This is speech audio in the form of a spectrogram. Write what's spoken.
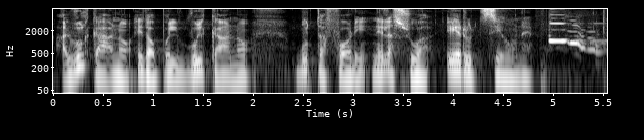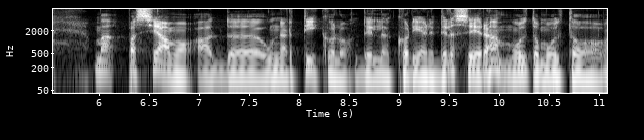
al vulcano e dopo il vulcano butta fuori nella sua eruzione. Ma passiamo ad uh, un articolo del Corriere della Sera molto molto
